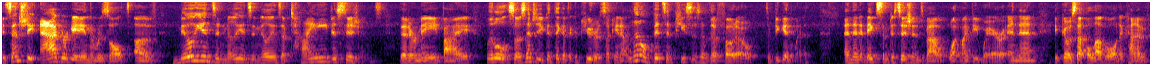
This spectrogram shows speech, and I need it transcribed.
essentially aggregating the results of millions and millions and millions of tiny decisions that are made by little, so essentially you can think of the computer as looking at little bits and pieces of the photo to begin with. And then it makes some decisions about what might be where, and then it goes up a level and it kind of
